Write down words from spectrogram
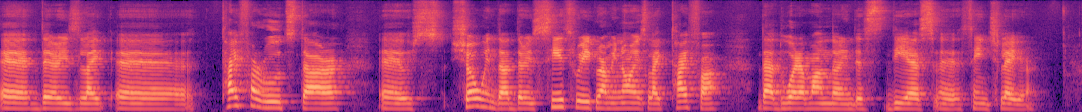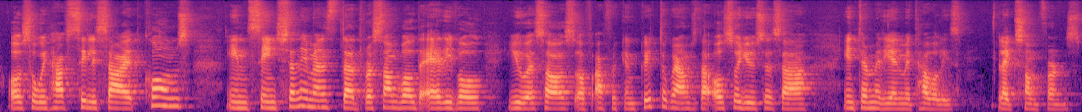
uh, there is like uh, typha roots that are uh, showing that there is C3 graminoids like typha that were abundant in this DS uh, layer. Also we have silicide combs in Zinj sediments that resemble the edible USOs of African cryptogams that also uses a intermediate metabolism like some ferns.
